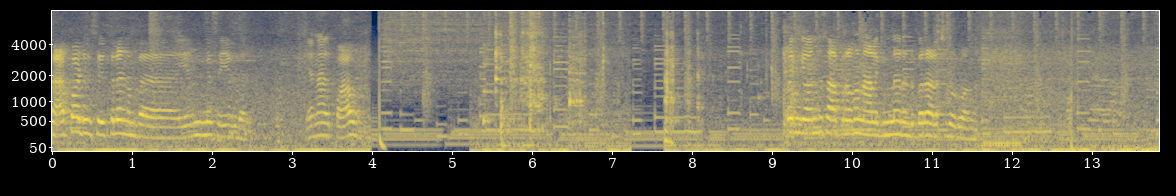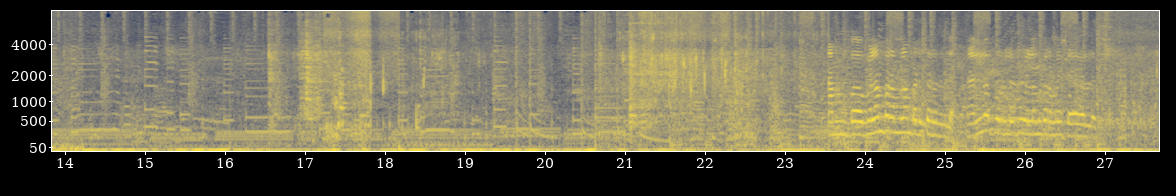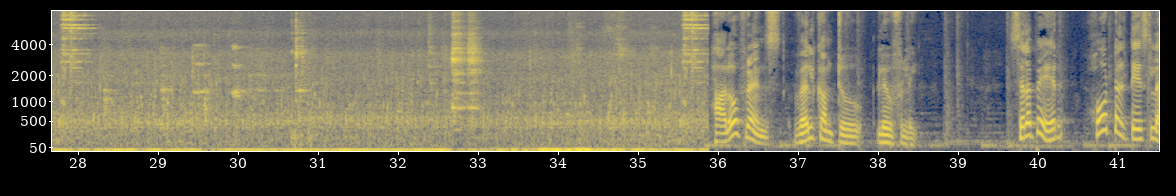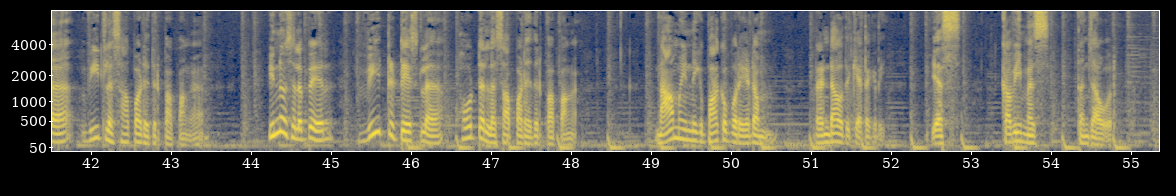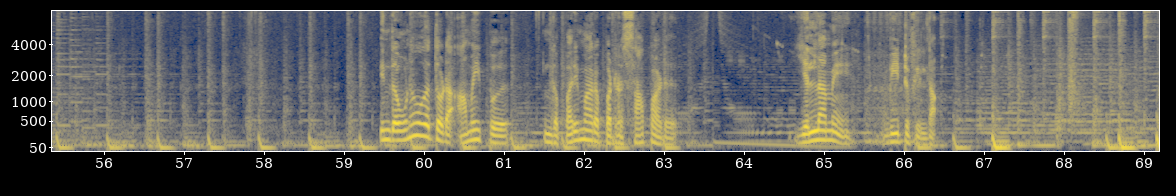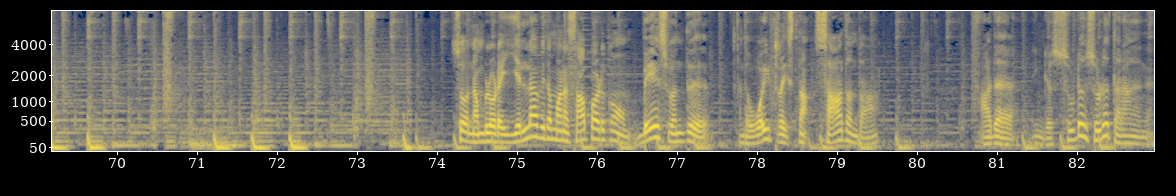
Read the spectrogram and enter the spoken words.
சாப்பாடு விஷயத்தில் நம்ம எதுவுமே செய்யக்கூடாது. ஏன்னா அது பாவம். இப்போ இங்கே வந்து சாப்பிட்றவங்க நாளைக்கு இன்னும் ரெண்டு பேரும் அழைச்சிட்டு வருவாங்க. நம்ம விளம்பரம்லாம் படுத்துறது இல்லை நல்ல பொருளுக்கு விளம்பரமே தேவையில்லை. Hello friends welcome to livefully சில பேர் ஹோட்டல் டேஸ்ட்டில் வீட்டில் சாப்பாடு எதிர்பார்ப்பாங்க. இன்னும் சில பேர் வீட்டு டேஸ்ட்டில் ஹோட்டலில் சாப்பாடு எதிர்பார்ப்பாங்க. நாம் இன்றைக்கி பார்க்க போகிற இடம் ரெண்டாவது category. S Kavi mess Thanjavur. இந்த உணவகத்தோட அமைப்பு இங்கே பரிமாறப்படுற சாப்பாடு எல்லாமே வீட்டு ஃபீல் தான். ஸோ நம்மளோட எல்லா விதமான சாப்பாடுக்கும் பேஸ் வந்து அந்த ஒயிட் ரைஸ் தான் சாதம் தான். அதை இங்கே சுட சுட தராங்கங்க.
